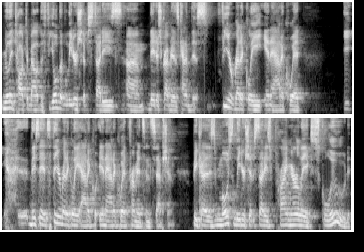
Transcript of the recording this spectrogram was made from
really talked about the field of leadership studies. Um, they described it as kind of this theoretically inadequate. They say it's theoretically adequate, inadequate from its inception because most leadership studies primarily exclude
